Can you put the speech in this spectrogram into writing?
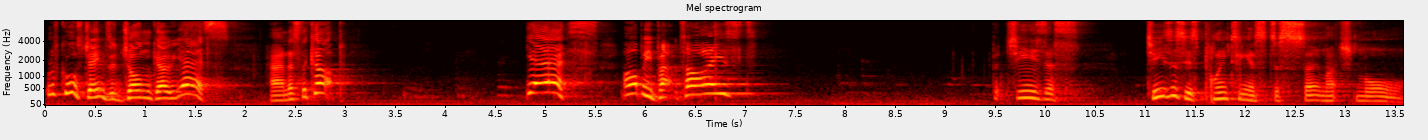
Well, of course, James and John go, Yes, hand us the cup. Yes, I'll be baptized. But Jesus, Jesus is pointing us to so much more.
